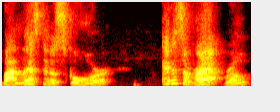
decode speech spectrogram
by less than a score, and it's a wrap, bro?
